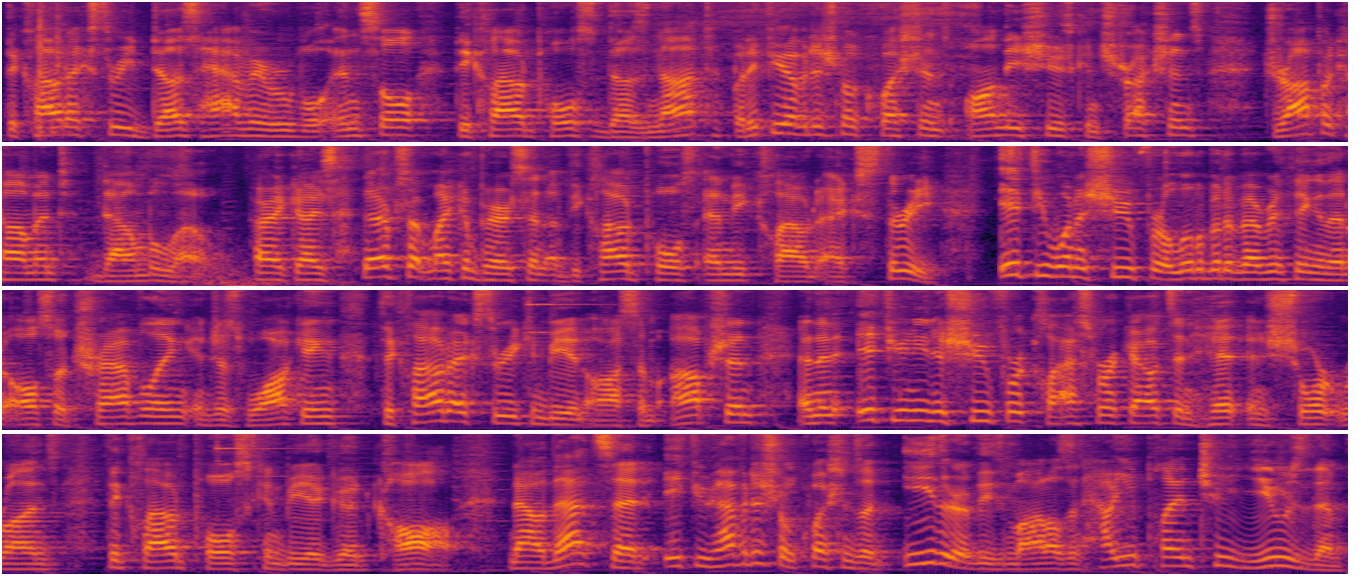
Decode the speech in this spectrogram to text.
the Cloud X3 does have a removable insole, the Cloud Pulse does not, but if you have additional questions on these shoes constructions, drop a comment down below. All right guys, that wraps up my comparison of the Cloud Pulse and the Cloud X3. If you want a shoe for a little bit of everything and then also traveling and just walking, the Cloud X3 can be an awesome option. And then if you need a shoe for class workouts and HIIT and short runs, the Cloud Pulse can be a good call. Now that said, if you have additional questions on either of these models and how you plan to use them,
